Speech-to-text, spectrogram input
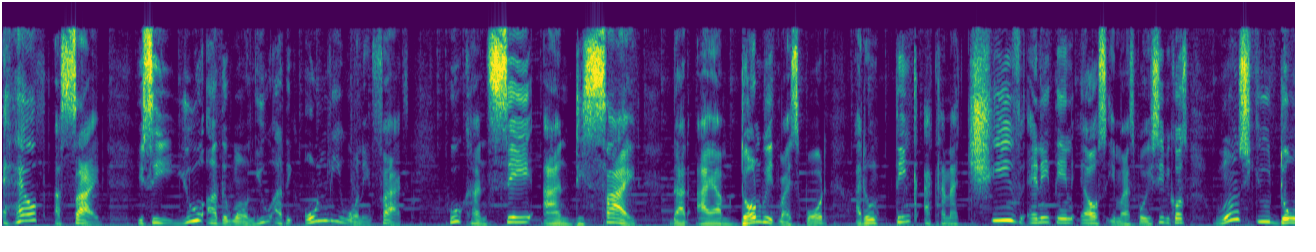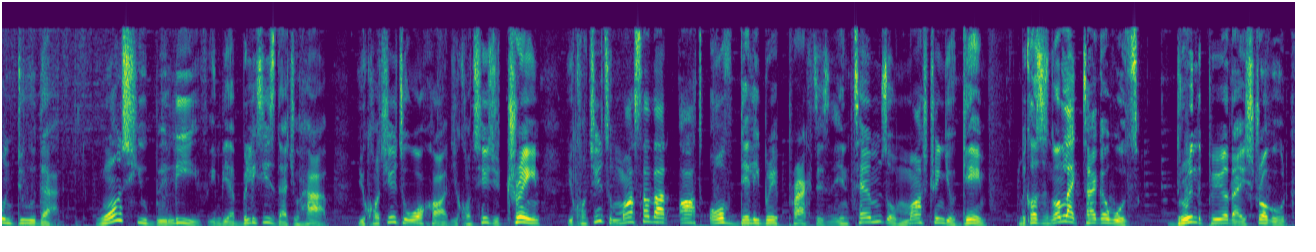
health aside, you see, you are the one, you are the only one, in fact, who can say and decide that I am done with my sport. I don't think I can achieve anything else in my sport. You see, because once you don't do that, once you believe in the abilities that you have, you continue to work hard, you continue to train, you continue to master that art of deliberate practice in terms of mastering your game. Because it's not like Tiger Woods during the period that he struggled,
